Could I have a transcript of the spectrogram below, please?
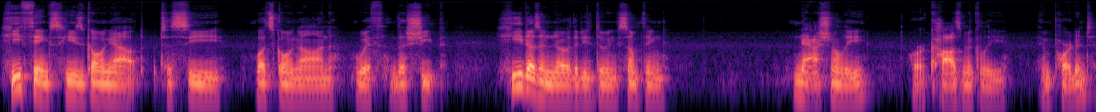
He thinks he's going out to see what's going on with the sheep. He doesn't know that he's doing something nationally or cosmically important.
